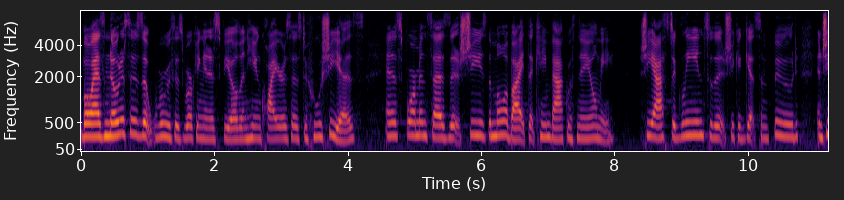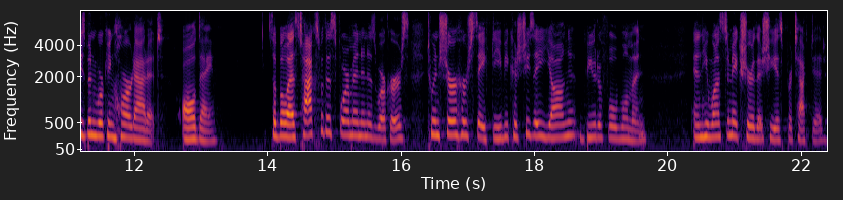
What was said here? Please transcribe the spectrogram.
Boaz notices that Ruth is working in his field, and he inquires as to who she is. And his foreman says that she's the Moabite that came back with Naomi. She asked to glean so that she could get some food, and she's been working hard at it all day. So Boaz talks with his foreman and his workers to ensure her safety because she's a young, beautiful woman, and he wants to make sure that she is protected.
